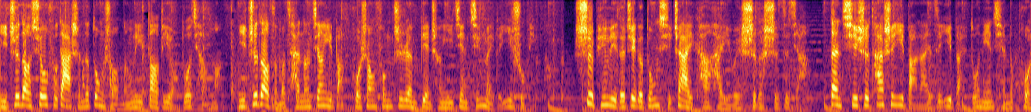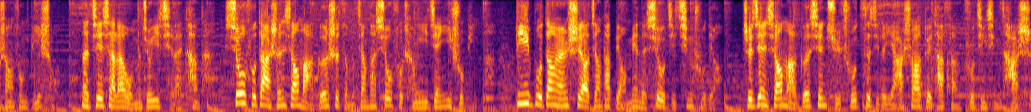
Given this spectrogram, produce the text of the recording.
你知道修复大神的动手能力到底有多强吗？你知道怎么才能将一把破伤风之刃变成一件精美的艺术品吗？视频里的这个东西乍一看还以为是个十字架，但其实它是一把来自一百多年前的破伤风匕首。那接下来我们就一起来看看修复大神小马哥是怎么将它修复成一件艺术品的。第一步当然是要将它表面的锈迹清除掉。只见小马哥先取出自己的牙刷，对它反复进行擦拭。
